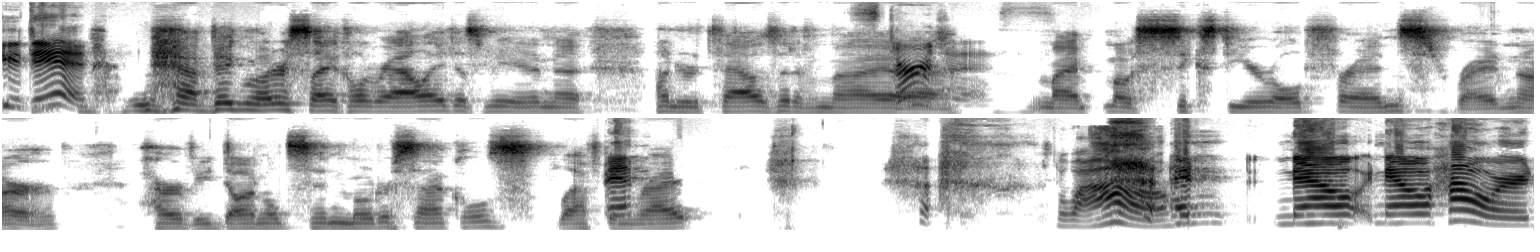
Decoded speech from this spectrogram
you did. yeah, big motorcycle rally. Just me and a hundred thousand of my uh, my most sixty year old friends riding our Harvey Donaldson motorcycles left and, And- right. Wow. and now now howard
